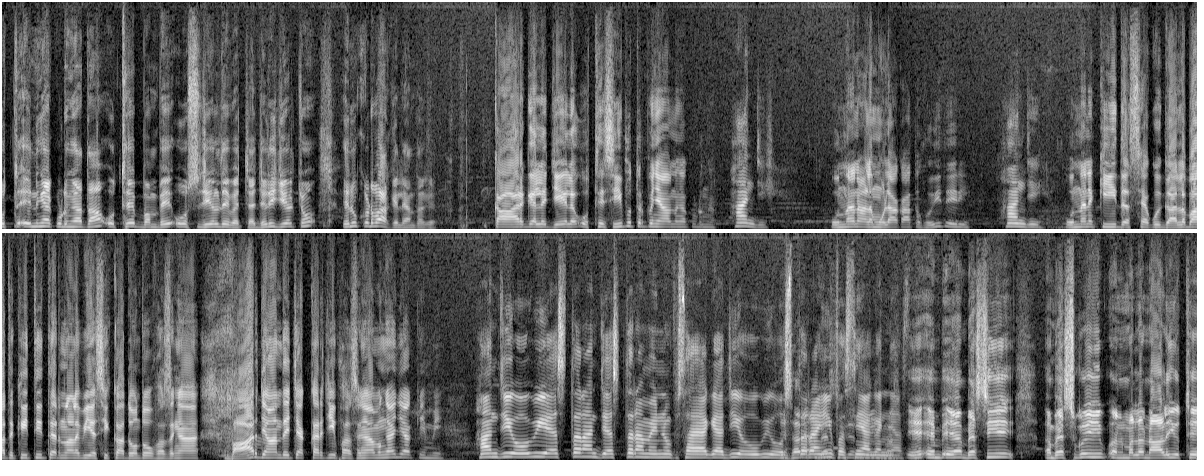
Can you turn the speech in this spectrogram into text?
ਉੱਥੇ ਇੰਨੀਆਂ ਕੁੜੀਆਂ ਤਾਂ ਉੱਥੇ ਬੰਬੇ ਉਸ ਜੇਲ੍ਹ ਦੇ ਵਿੱਚ ਆ ਜਿਹੜੀ ਜੇਲ੍ਹ ਚੋਂ ਇਹਨੂੰ ਕਢਵਾ ਕੇ ਲਿਆਂਦਾ ਗਿਆ। ਕਾਰਗਿਲ ਜੇਲ੍ਹ ਉੱਥੇ ਸੀ ਪੁੱਤਰ ਪੰਜਾਬ ਦੀਆਂ ਕੁੜੀਆਂ? ਹਾਂਜੀ। ਉਹਨਾਂ ਨਾਲ ਮੁਲਾਕਾਤ ਹੋਈ ਤੇਰੀ? ਹਾਂਜੀ। ਉਹਨਾਂ ਨੇ ਕੀ ਦੱਸਿਆ? ਕੋਈ ਗੱਲਬਾਤ ਕੀਤੀ ਤੇਰੇ ਨਾਲ ਵੀ ਅਸੀਂ ਕਦੋਂ ਤੋਂ ਫਸੀਆਂ ਬਾਹਰ ਜਾਣ ਦੇ ਚੱਕਰ 'ਚ ਹੀ ਫਸੀਆਂ ਵਾਂਗਾ ਜਾਂ ਕਿਵੇਂ? ਹਾਂਜੀ ਉਹ ਵੀ ਇਸ ਤਰ੍ਹਾਂ ਜਿਸ ਤਰ੍ਹਾਂ ਮੈਨੂੰ ਫਸਾਇਆ ਗਿਆ ਜੀ ਉਹ ਵੀ ਉਸ ਤਰ੍ਹਾਂ ਹੀ ਫਸੀਆਂ ਗਈਆਂ ਸੀ। ਇਹ ਐਮਬੈਸੀ ਐਮਬੈਸੀ ਕੋਈ ਮਤਲਬ ਨਾਲ ਹੀ ਉੱਥੇ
